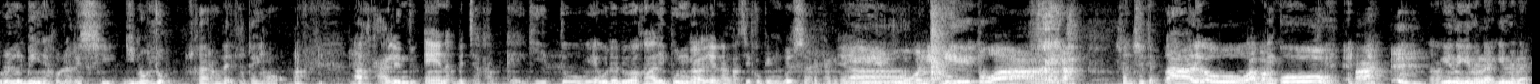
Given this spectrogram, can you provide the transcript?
Udah lebihnya kau dari si Gino Job sekarang lek tuh tengok. Ah, kalian tuh enak bercakap kayak gitu. Ya udah dua kali pun kalian angkat si kuping besar kan Ih, ya. bukan gitu ah. Ah, Sensitif kali kau abangku. Hah? Gini gini lek, gini lek.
